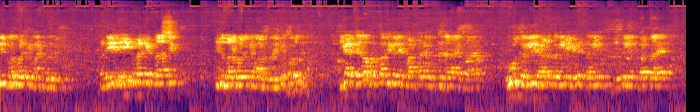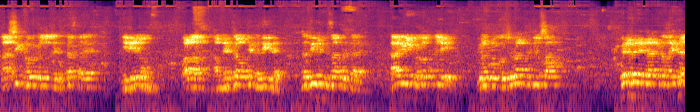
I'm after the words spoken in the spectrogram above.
ಇದು ಯಾವ ರೀತಿಯಲ್ಲಿ ಮರುಬಳಕೆ ಮಾಡಿಕೊಳ್ಳಬೇಕು ಮತ್ತೆ ಏನು ಏಕ ಬಳಕೆ ಪ್ಲಾಸ್ಟಿಕ್ ಇದು ಮರುಬಳಕೆ ಮಾಡಿಕೊಳ್ಳಲಿಕ್ಕೆ ಬರೋದಿಲ್ಲ ಈಗ ಜನ ಹೊರತಾದಿಗಳು ಏನ್ ಮಾಡ್ತಾರೆ ಉತ್ತು ಜನ ಇರ್ತಾರೆ ಹೂವು ತರಲಿ ಹಣ್ಣು ತರಲಿ ಎಣ್ಣೆ ತರಲಿ ಜೊತೆಲಿ ಬರ್ತಾರೆ ಪ್ಲಾಸ್ಟಿಕ್ ಕವರ್ಗಳಲ್ಲಿ ತರ್ತಾರೆ ಇದೇನು ಬಹಳ ನಮ್ಮ ನೇತ್ರಾವತಿ ನದಿ ಇದೆ ನದಿಯಲ್ಲಿ ಬಿಸಾಡ್ತಾರೆ ದಾರಿಯಲ್ಲಿ ಬರೋ ಹೊತ್ತಿನಲ್ಲಿ ಇವತ್ತು ಶಿವರಾತ್ರಿ ದಿವಸ ಬೇರೆ ಬೇರೆ ಕಾರ್ಯಕ್ರಮ ಇದ್ರೆ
